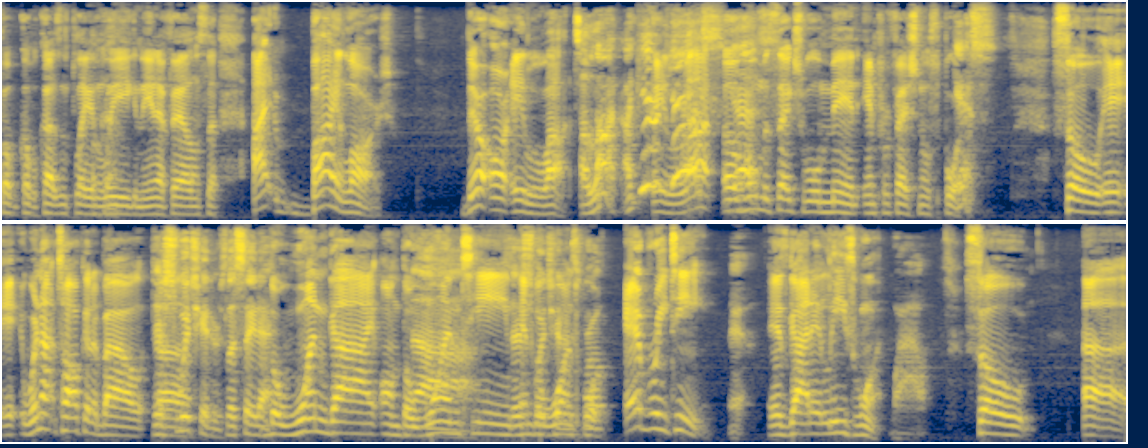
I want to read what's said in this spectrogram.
a couple cousins play in the league and the NFL and stuff. I, by and large, there are a lot, A lot. I get a. Yes. lot of yes. homosexual men in professional sports. Yes. So it, it, we're not talking about They're uh, switch hitters. Let's say that. the one guy on the Nah, one team in the one hitters, sport. bro. Every team Has got at least one. wow. So uh,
